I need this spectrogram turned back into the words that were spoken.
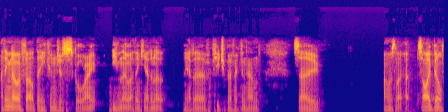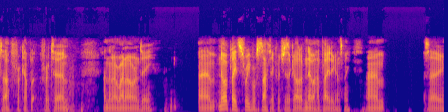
I think Noah felt that he couldn't just score out, even though I think he had another, he had a future perfect in hand. So I was like, uh, so I built up for a couple of, for a turn, and then I ran R and D. Um, Noah played Cerebral Static, which is a card I've never had played against me. Um, so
